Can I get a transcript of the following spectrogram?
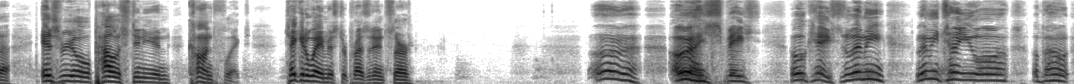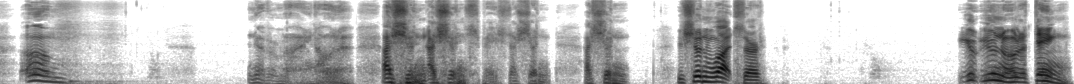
uh, Israel Palestinian conflict. Take it away, Mr. President, sir. Uh, all right, Spayse. Okay, so let me let me tell you all about um. Never mind. Hold on. I shouldn't. I shouldn't, Spayse. I shouldn't. I shouldn't. You shouldn't what, sir? You you know the thing.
